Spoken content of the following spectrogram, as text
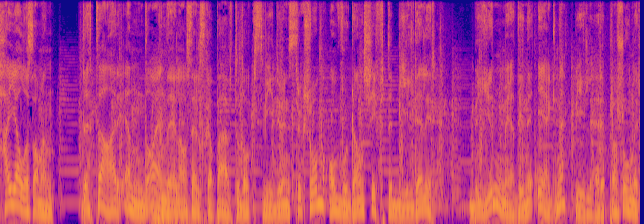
Hei alle sammen! Dette er enda en del av selskapet Autodox videoinstruksjon om hvordan skifte bildeler. Begynn med dine egne bilreparasjoner.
